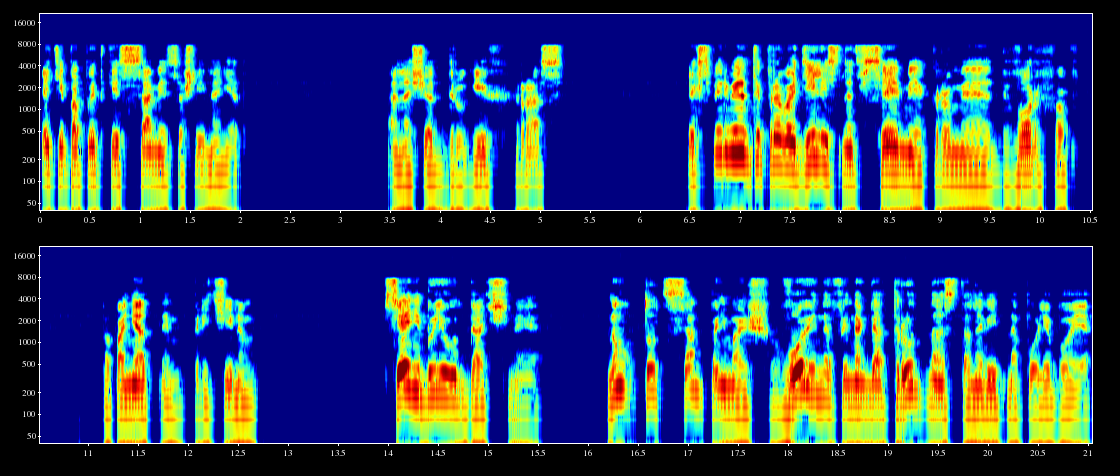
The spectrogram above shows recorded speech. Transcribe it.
эти попытки сами сошли на нет. А насчет других рас? Эксперименты проводились над всеми, кроме дворфов, по понятным причинам. Все они были удачные. Ну, тут, сам понимаешь, воинов иногда трудно остановить на поле боя.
